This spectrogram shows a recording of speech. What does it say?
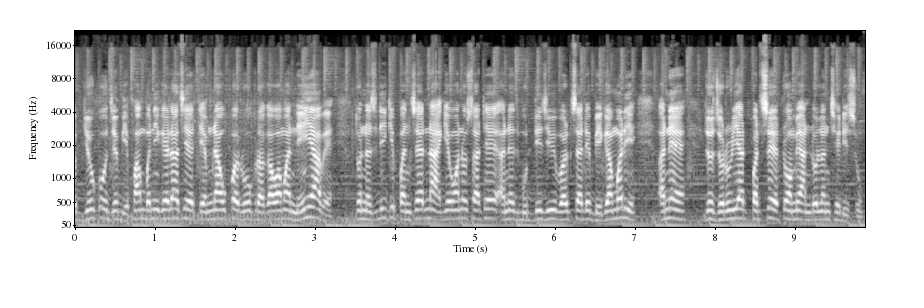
ઉદ્યોગો જે બેફામ બની ગયેલા છે તેમના ઉપર રોક લગાવવામાં નહીં આવે, તો નજદીકી પંચાયતના આગેવાનો સાથે અને બુદ્ધિજીવી વર્ગ સાથે ભેગા મળી અને જો જરૂરિયાત પડશે તો અમે આંદોલન છેડીશું.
